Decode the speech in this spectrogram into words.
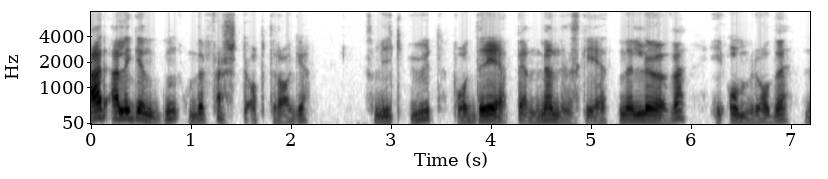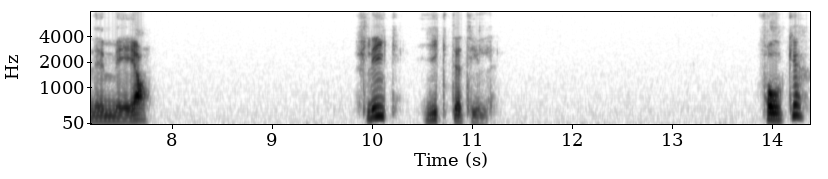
Her er legenden om det første oppdraget, som gikk ut på å drepe en menneskeetende løve i området Nemea. Slik gikk det til. Folket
